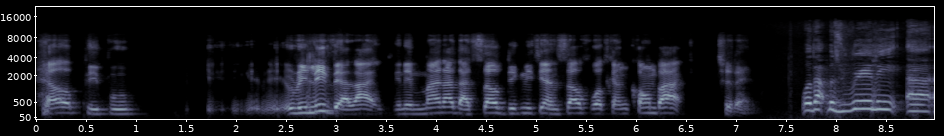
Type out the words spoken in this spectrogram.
help people relive their lives in a manner that self dignity and self worth can come back to them. Well, that was really uh,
